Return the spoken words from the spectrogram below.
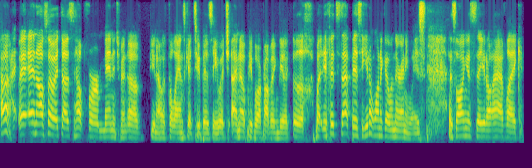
I don't and also, it does help for management of you know if the lands get too busy, which I know people are probably gonna be like, ugh. But if it's that busy, you don't want to go in there anyways. As long as they don't have like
